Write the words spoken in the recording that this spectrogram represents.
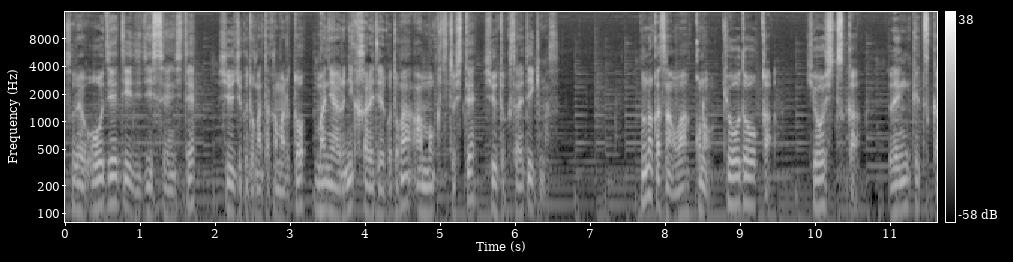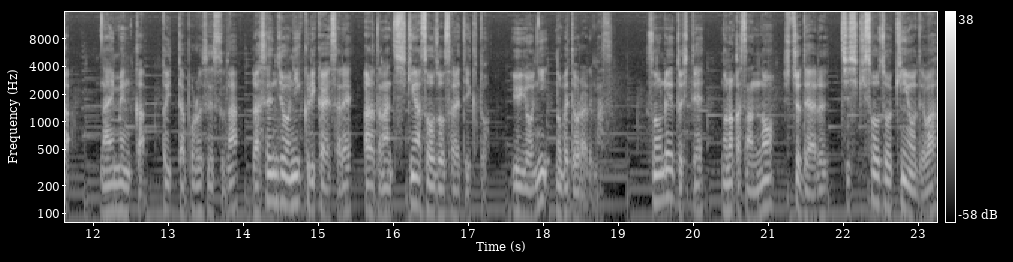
それを OJT で実践して習熟度が高まるとマニュアルに書かれていることが暗黙知として習得されていきます。野中さんはこの共同化表出化連結化内面化といったプロセスが螺旋状に繰り返され新たな知識が創造されていくというように述べておられます。その例として野中さんの主張である知識創造企業では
